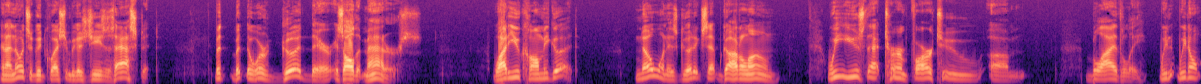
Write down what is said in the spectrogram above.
And I know it's a good question because Jesus asked it. But but the word good there is all that matters. Why do you call me good? No one is good except God alone. We use that term far too um, blithely. We, we don't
